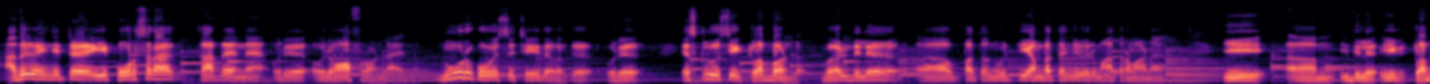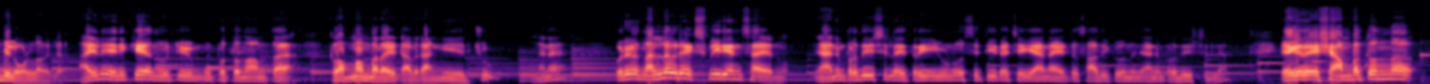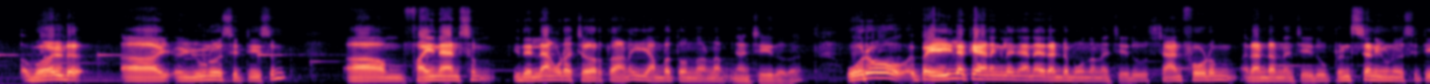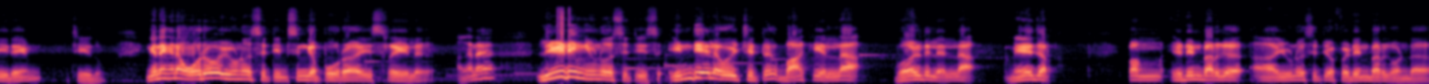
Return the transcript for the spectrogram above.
അത് കഴിഞ്ഞിട്ട് ഈ കോഴ്സറക്കാരുടെ തന്നെ ഒരു ഒരു ഓഫർ ഉണ്ടായിരുന്നു. നൂറ് കോഴ്സ് ചെയ്തവർക്ക് ഒരു എക്സ്ക്ലൂസീവ് ക്ലബ്ബുണ്ട് വേൾഡിൽ പത്ത് നൂറ്റി അമ്പത്തഞ്ച് പേര് മാത്രമാണ് ഈ ഇതിൽ ഈ ക്ലബിലുള്ളതിൽ അതിൽ എനിക്ക് നൂറ്റി മുപ്പത്തൊന്നാമത്തെ ക്ലബ് മെമ്പറായിട്ട് അവർ അംഗീകരിച്ചു അങ്ങനെ ഒരു നല്ലൊരു എക്സ്പീരിയൻസ് ആയിരുന്നു. ഞാനും പ്രതീക്ഷിച്ചില്ല ഇത്രയും യൂണിവേഴ്സിറ്റിയിലെ ചെയ്യാനായിട്ട് സാധിക്കുമെന്ന് ഞാനും പ്രതീക്ഷിച്ചില്ല. ഏകദേശം അമ്പത്തൊന്ന് വേൾഡ് യൂണിവേഴ്സിറ്റീസും ഫൈനാൻസും ഇതെല്ലാം കൂടെ ചേർത്താണ് ഈ അമ്പത്തൊന്നെണ്ണം ഞാൻ ചെയ്തത്. ഓരോ ഇപ്പോൾ എയിലൊക്കെ ആണെങ്കിൽ ഞാൻ രണ്ട് മൂന്നെണ്ണം ചെയ്തു. സ്റ്റാൻഫോർഡും രണ്ടെണ്ണം ചെയ്തു. പ്രിൻസ്റ്റൺ യൂണിവേഴ്സിറ്റിയുടെയും ചെയ്തു. ഇങ്ങനെ ഇങ്ങനെ ഓരോ യൂണിവേഴ്സിറ്റിയും സിംഗപ്പൂർ ഇസ്രയേൽ അങ്ങനെ ലീഡിങ് യൂണിവേഴ്സിറ്റീസ് ഇന്ത്യയിൽ ഒഴിച്ചിട്ട് ബാക്കി എല്ലാ വേൾഡിലെല്ലാ മേജർ. ഇപ്പം എഡിൻബർഗ് യൂണിവേഴ്സിറ്റി ഓഫ് എഡിൻബർഗ് ഉണ്ട്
